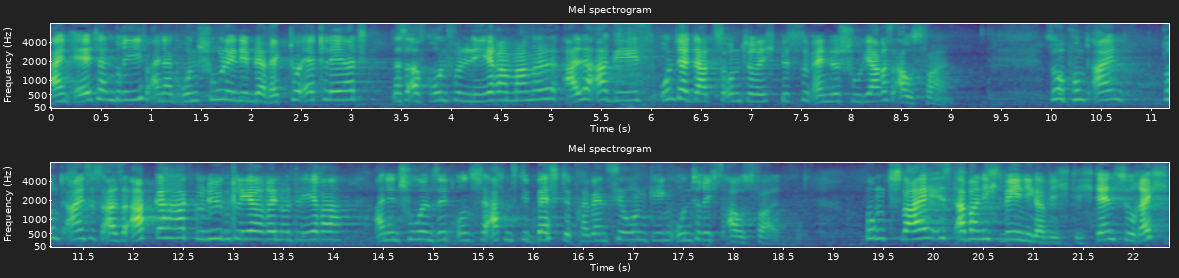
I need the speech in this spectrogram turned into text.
ein Elternbrief einer Grundschule, in dem der Rektor erklärt, dass aufgrund von Lehrermangel alle AGs und der DATS-Unterricht bis zum Ende des Schuljahres ausfallen. So, Punkt 1 ist also abgehakt. Genügend Lehrerinnen und Lehrer an den Schulen sind unseres Erachtens die beste Prävention gegen Unterrichtsausfall. Punkt 2 ist aber nicht weniger wichtig. Denn zu Recht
